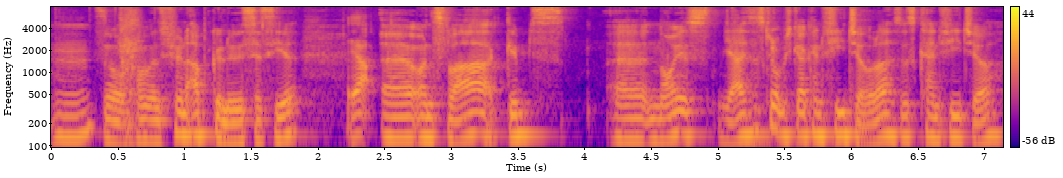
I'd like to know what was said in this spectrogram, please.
Mhm. So, haben wir es schön abgelöst jetzt hier. Ja. Äh, und zwar gibt es äh, neues, ja, es ist glaube ich gar kein Feature, oder? Es ist kein Feature.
